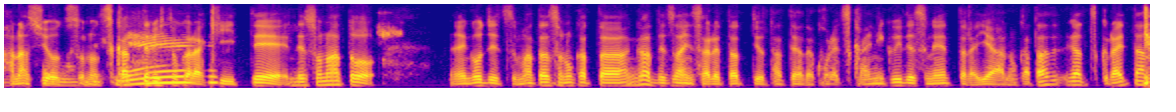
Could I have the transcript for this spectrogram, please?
話をその使ってる人から聞いてでその後えー後日またその方がデザインされたっていう建屋でこれ使いにくいですねって言ったらいやあの方が作られたんで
